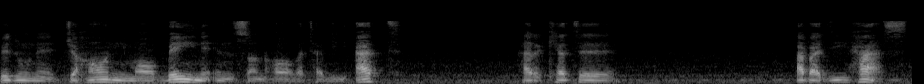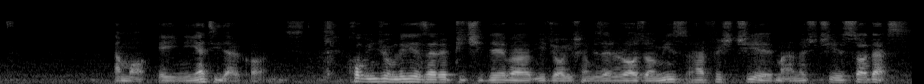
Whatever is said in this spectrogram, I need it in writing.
بدون جهانی ما بین انسانها و طبیعت حرکت ابدی هست. اما عینیتی در کار نیست. خب این جمله یه ذره پیچیده و یه جاییش هم یه ذره رازآمیز. حرفش چیه؟ معناش چیه؟ ساده است.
